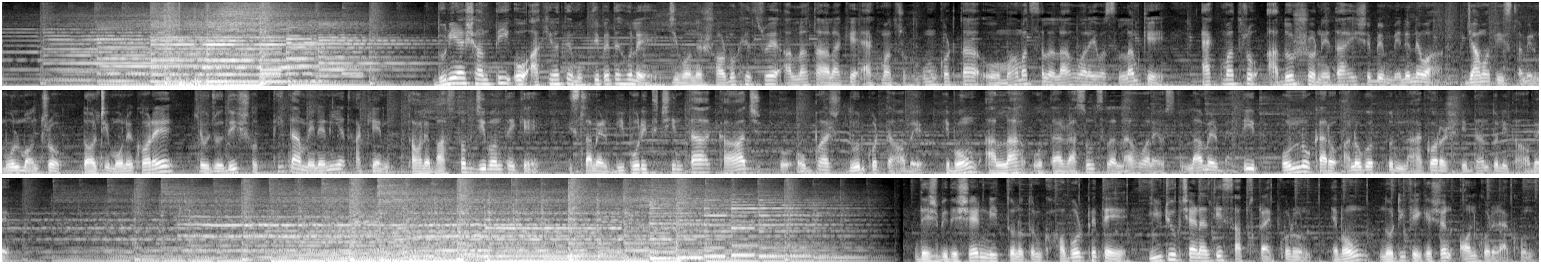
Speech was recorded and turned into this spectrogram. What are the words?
দুনিয়ায় শান্তি ও আখিরাতে মুক্তি পেতে হলে জীবনের সর্বক্ষেত্রে আল্লাহ তাআলাকে একমাত্র হুকুমকর্তা ও মোহাম্মদ সাল্লাহ আলাইসাল্লামকে একমাত্র আদর্শ নেতা হিসেবে মেনে নেওয়া জামাতে ইসলামের মূল মন্ত্র। দলটি মনে করে, কেউ যদি সত্যি তা মেনে নিয়ে থাকেন, তাহলে বাস্তব জীবন থেকে ইসলামের বিপরীত চিন্তা, কাজ ও অভ্যাস দূর করতে হবে এবং আল্লাহ ও তার রাসুল সাল্লাহ আলাইসাল্লামের ব্যতীত অন্য কারও আনুগত্য না করার সিদ্ধান্ত নিতে হবে। দেশ বিদেশের নিত্য নতুন খবর পেতে ইউটিউব চ্যানেলটি সাবস্ক্রাইব করুন এবং নোটিফিকেশন অন করে রাখুন।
